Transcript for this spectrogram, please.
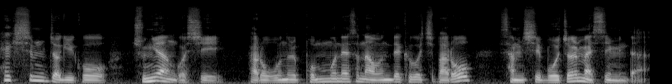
핵심적이고 중요한 것이 바로 오늘 본문에서 나오는데 그것이 바로 35절 말씀입니다.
